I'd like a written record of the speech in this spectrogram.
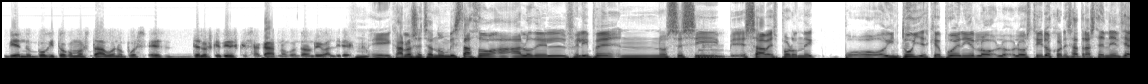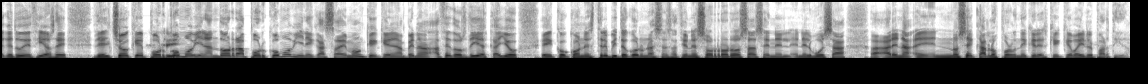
viendo un poquito cómo está, bueno, pues es de los que tienes que sacar, ¿no? Contra un rival directo. Mm, eh, Carlos, echando un vistazo a, lo del Felipe, no sé si sabes por dónde o intuyes que pueden ir los tiros con esa trascendencia que tú decías de, del choque, por cómo viene Andorra, por cómo viene Casa de Mon, que, que apenas hace dos días cayó eh, con, estrépito, con unas sensaciones horrorosas en el, en el Buesa Arena. Eh, no sé, Carlos, ¿por dónde crees que va a ir el partido?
